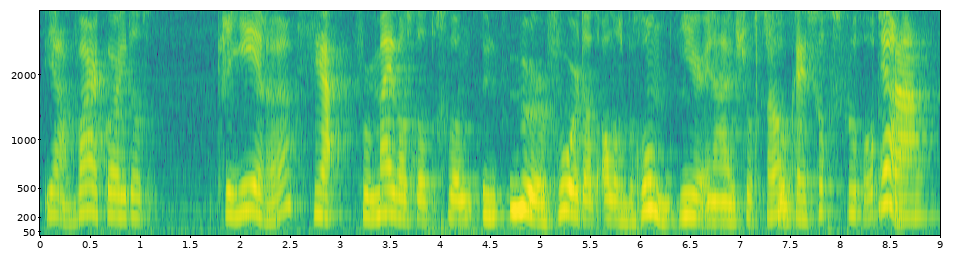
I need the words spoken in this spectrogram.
ja, waar kan je dat creëren? Ja. Voor mij was dat gewoon een uur voordat alles begon hier in huis, 's ochtends vroeg. Oké, s ochtends vroeg opstaan.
